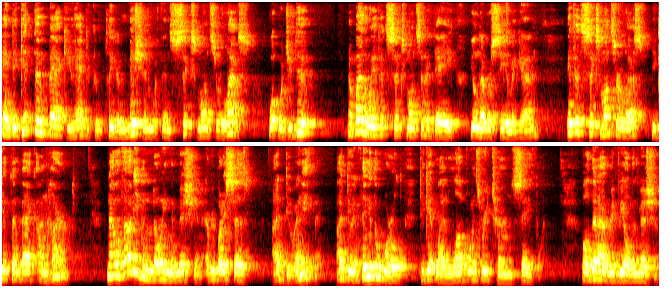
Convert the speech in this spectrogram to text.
and to get them back, you had to complete a mission within six months or less, what would you do? Now, by the way, if it's six months and a day, you'll never see them again. If it's six months or less, you get them back unharmed. Now, without even knowing the mission, everybody says, I'd do anything. I'd do anything in the world to get my loved ones returned safely. Well, then I reveal the mission.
